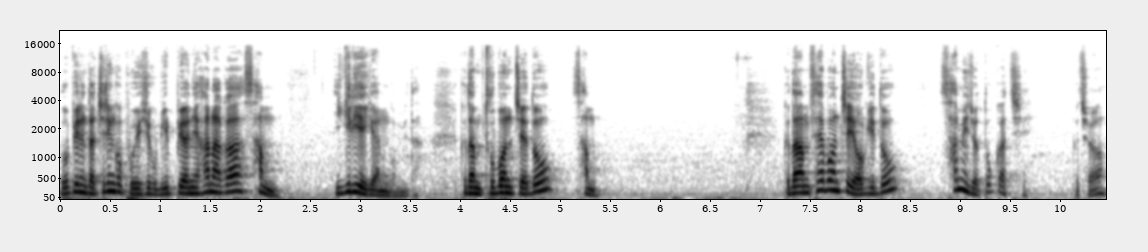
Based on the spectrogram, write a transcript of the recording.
높이는 다 7인 거 보이시고 밑변이 하나가 3. 이 길이 얘기하는 겁니다. 그 다음 두 번째도 3. 그 다음 세 번째 여기도 3이죠. 똑같이. 그렇죠?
